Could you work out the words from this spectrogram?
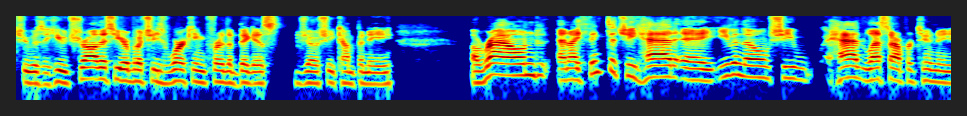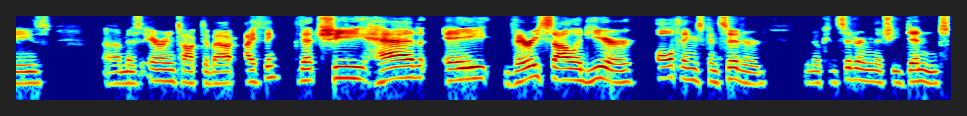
she was a huge draw this year, but she's working for the biggest Joshi company around. And I think that she had a, even though she had less opportunities, um, as Aaron talked about, I think that she had a very solid year, all things considered. You know, considering that she didn't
